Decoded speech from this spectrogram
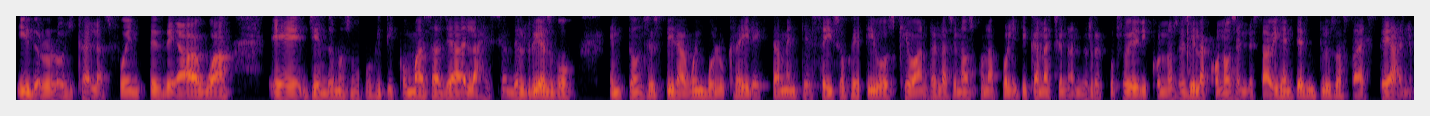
hidrológica de las fuentes de agua, eh, yéndonos un poquitico más allá de la gestión del riesgo. Entonces, Piragua involucra directamente seis objetivos que van relacionados con la política nacional del recurso hídrico. No sé si la conocen, está vigente incluso hasta este año.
